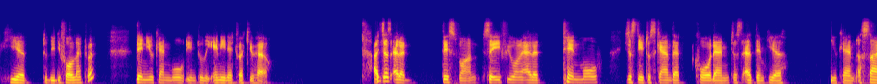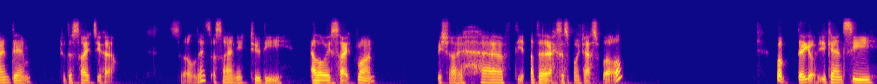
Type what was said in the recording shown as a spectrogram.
here to the default network. Then you can move into the any network you have. I just added this one. Say if you want to add 10 more, you just need to scan that code and just add them here. You can assign them to the sites you have. So let's assign it to the Alloy site one, which I have the other access point as well. Boom, there you go. You can see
